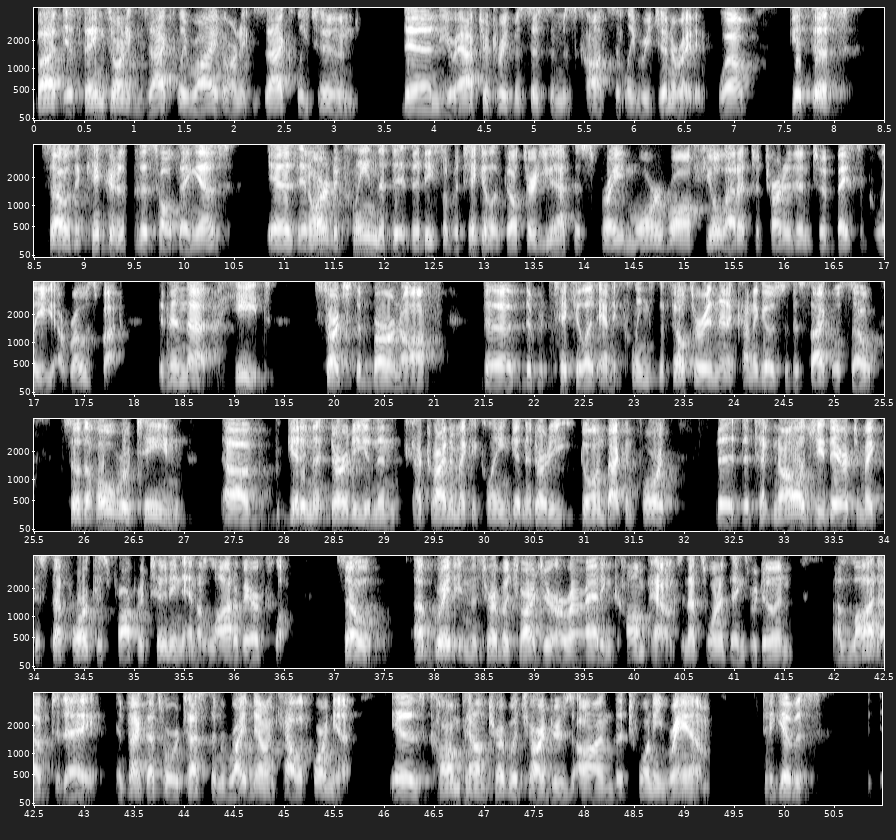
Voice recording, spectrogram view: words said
but if things aren't exactly right or aren't exactly tuned, then your after treatment system is constantly regenerating. Well, get this. So the kicker to this whole thing is is in order to clean the, the diesel particulate filter, you have to spray more raw fuel at it to turn it into basically a rosebud. And then that heat starts to burn off the the particulate and it cleans the filter and then it kind of goes through the cycle so so the whole routine of getting it dirty and then trying to make it clean getting it dirty going back and forth the the technology there to make this stuff work is proper tuning and a lot of airflow. So upgrading the turbocharger or adding compounds and that's one of the things we're doing a lot of today. In fact that's what we're testing right now in california is compound turbochargers on the 20 ram to give us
